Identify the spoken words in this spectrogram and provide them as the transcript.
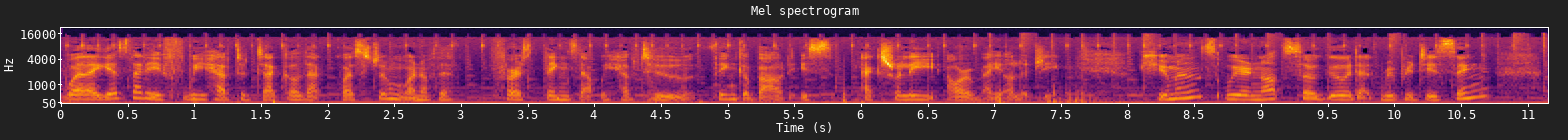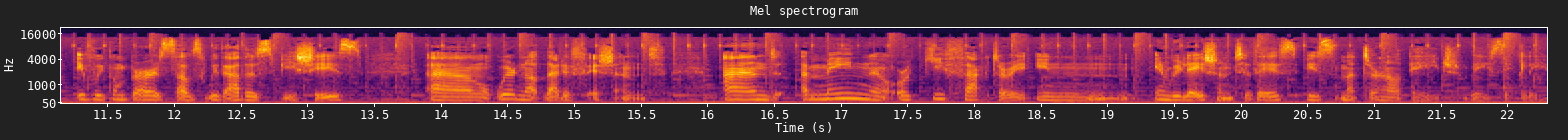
Well, I guess that if we have to tackle that question, one of the first things that we have to think about is actually our biology. Humans, we are not so good at reproducing. If we compare ourselves with other species, um, we're not that efficient. And a main or key factor in, in relation to this is maternal age, basically.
